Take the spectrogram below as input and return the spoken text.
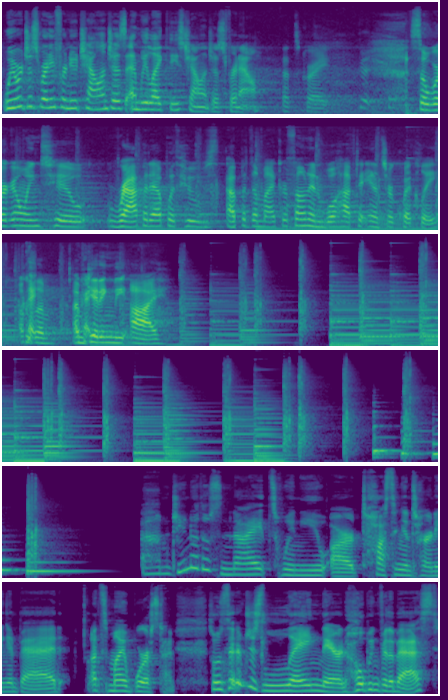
We were just ready for new challenges, and we like these challenges for now. That's great. So we're going to wrap it up with who's up at the microphone, and we'll have to answer quickly. Okay. I'm, I'm okay. getting the eye. Um, do you know those nights when you are tossing and turning in bed? That's my worst time. So instead of just laying there and hoping for the best,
